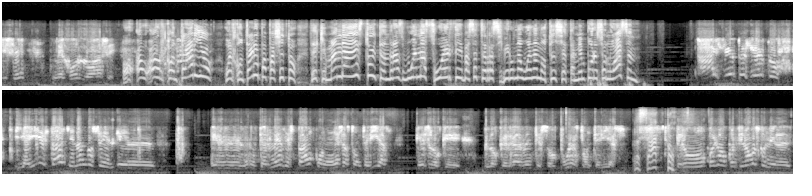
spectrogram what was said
dice, mejor lo hace. O, o- o al contrario, o al contrario, papachito, de que manda esto y tendrás buena suerte y vas a te recibir una buena noticia. También por eso lo hacen. Ah, es cierto, es cierto. Y ahí está llenándose el, el, el internet de spam con esas tonterías, que es lo que, lo que realmente son puras tonterías. Exacto. Pero bueno, continuamos con el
